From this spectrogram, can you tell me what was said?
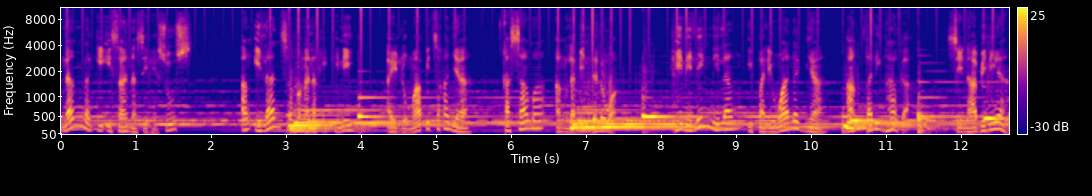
Nang nag-iisa na si Jesus, ang ilan sa mga nakikinig ay lumapit sa kanya kasama ang labindalawa. Hiniling nilang ipaliwanag niya ang talinghaga. Sinabi niya,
